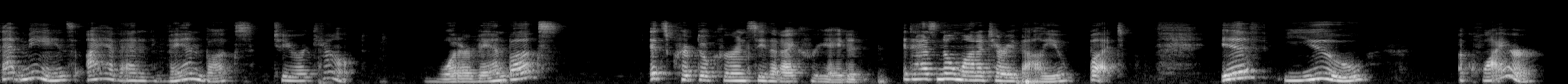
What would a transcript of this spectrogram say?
That means I have added Van Bucks to your account. What are Van Bucks? It's cryptocurrency that I created. It has no monetary value, but if you acquire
